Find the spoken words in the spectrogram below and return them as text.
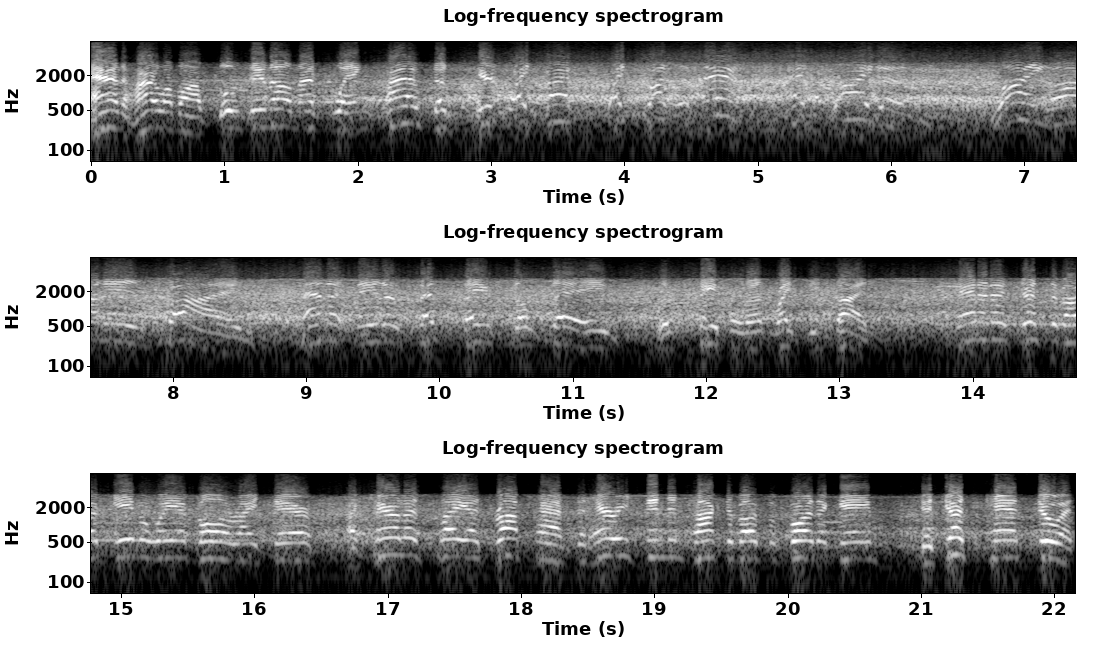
And Harlamov goes in on that wing. Past it. Here's right back. Right front of the net. And Dryden lying on his side. And it made a sensational save with Stapleton right beside him. Canada just about gave away a goal right there. A careless play, a drop pass that Harry Sinden talked about before the game. You just can't do it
